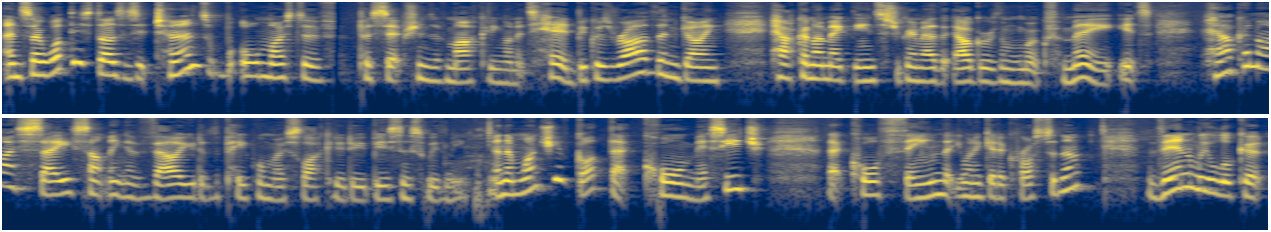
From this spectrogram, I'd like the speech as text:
And so, what this does is it turns almost of perceptions of marketing on its head because rather than going, how can I make the Instagram algorithm work for me? It's how can I say something of value to the people most likely to do business with me? And then once you've got that core message, that core theme that you want to get across to them, then we look at,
